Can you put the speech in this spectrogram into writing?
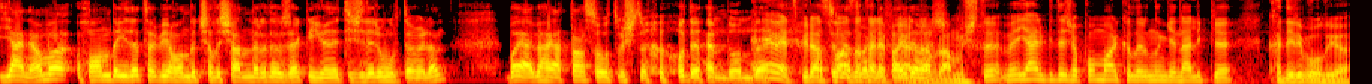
Yani ama Honda'yı da tabii Honda çalışanları da özellikle yöneticileri muhtemelen bayağı bir hayattan soğutmuştu o dönemde onda. Evet biraz fazla talepkar davranmıştı ve yani bir de Japon markalarının genellikle kaderi bu oluyor.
